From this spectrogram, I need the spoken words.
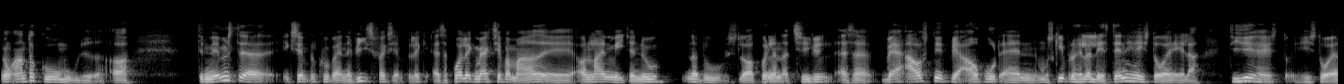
nogle andre gode muligheder. Og det nemmeste eksempel kunne være en avis for eksempel. Ikke? Altså prøv at lægge mærke til, hvor meget øh, online medier nu, når du slår op på en eller anden artikel, altså hver afsnit bliver afbrudt af en, måske vil du hellere læse den her historie, eller de her historier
